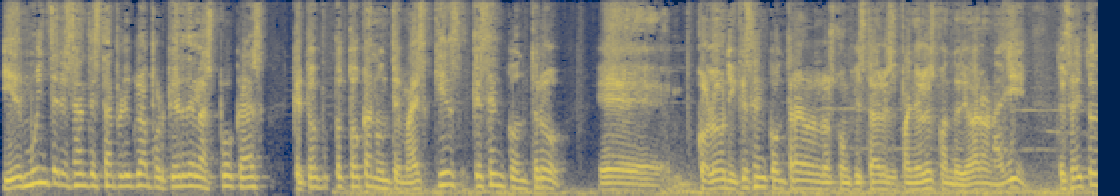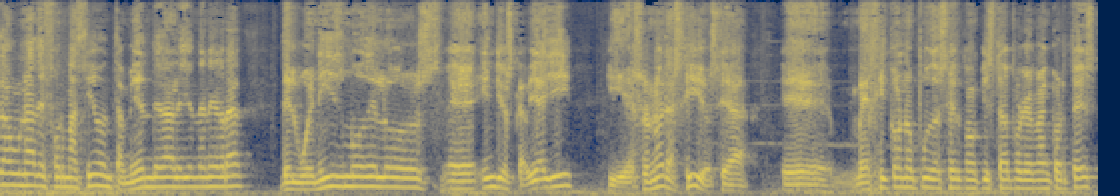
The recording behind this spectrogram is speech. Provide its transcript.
Y es muy interesante esta película porque es de las pocas que tocan un tema. Es quién, qué se encontró eh, Colón y qué se encontraron los conquistadores españoles cuando llegaron allí. Entonces hay toda una deformación también de la leyenda negra, del buenismo de los eh, indios que había allí, y eso no era así. O sea, eh, México no pudo ser conquistado por Hernán Cortés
